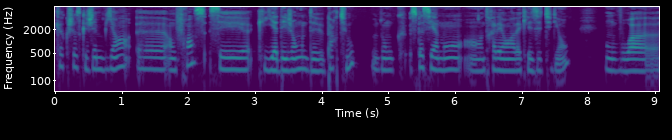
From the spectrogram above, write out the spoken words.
quelque chose que j'aime bien en France, c'est qu'il y a des gens de partout. Donc, spécialement en travaillant avec les étudiants, on voit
